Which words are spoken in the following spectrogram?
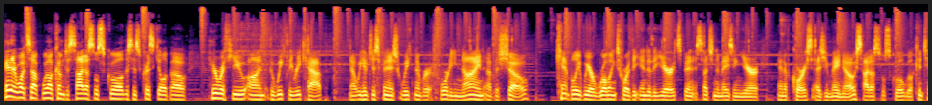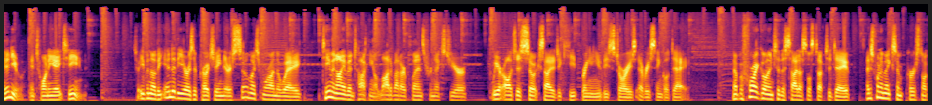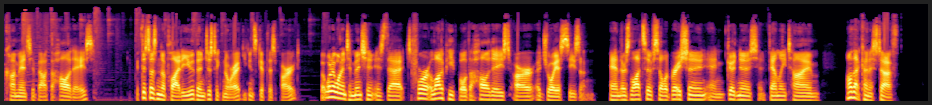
Hey there, what's up? Welcome to Side Hustle School. This is Chris Guillebeau here with you on the weekly recap. Now, we have just finished week number 49 of the show. Can't believe we are rolling toward the end of the year. It's been such an amazing year. And of course, as you may know, Side Hustle School will continue in 2018. So even though the end of the year is approaching, there's so much more on the way. The team and I have been talking a lot about our plans for next year. We are all just so excited to keep bringing you these stories every single day. Now, before I go into the side hustle stuff today, I just want to make some personal comments about the holidays. If this doesn't apply to you, then just ignore it. You can skip this part. But what I wanted to mention is that for a lot of people, the holidays are a joyous season. And there's lots of celebration and goodness and family time, all that kind of stuff.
